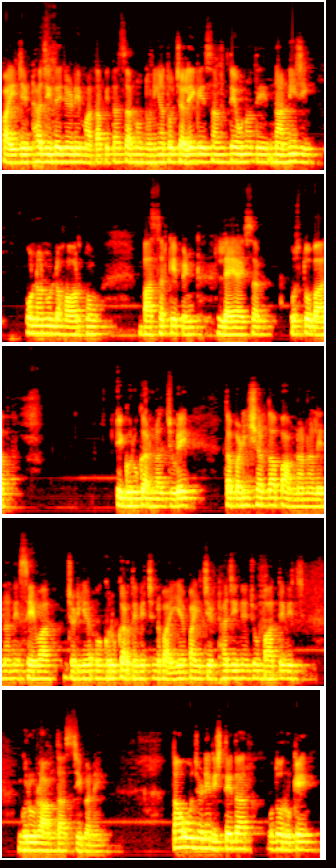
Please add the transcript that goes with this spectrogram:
ਭਾਈ ਜੇਠਾ ਜੀ ਦੇ ਜਿਹੜੇ ਮਾਤਾ ਪਿਤਾ ਸਨ, ਉਹ ਦੁਨੀਆ ਤੋਂ ਚਲੇ ਗਏ ਸਨ ਅਤੇ ਉਹਨਾਂ ਦੇ ਨਾਨੀ ਜੀ ਉਹਨਾਂ ਨੂੰ ਲਾਹੌਰ ਤੋਂ ਬਾਸਰ ਕੇ ਪਿੰਡ ਲੈ ਆਏ ਸਨ। ਉਸ ਤੋਂ ਬਾਅਦ ਇਹ ਗੁਰੂ ਘਰ ਨਾਲ ਜੁੜੇ ਤਾਂ ਬੜੀ ਸ਼ਰਧਾ ਭਾਵਨਾ ਨਾਲ ਇਹਨਾਂ ਨੇ ਸੇਵਾ ਜਿਹੜੀ ਹੈ ਉਹ ਗੁਰੂ ਘਰ ਦੇ ਵਿੱਚ ਨਿਭਾਈ ਹੈ। ਭਾਈ ਜੇਠਾ ਜੀ ਨੇ ਜੋ ਬਾਅਦ ਦੇ ਵਿੱਚ ਗੁਰੂ ਰਾਮਦਾਸ ਜੀ ਬਣੇ। ਤਾਂ ਉਹ ਜਿਹੜੇ ਰਿਸ਼ਤੇਦਾਰ ਉਦੋਂ ਰੁਕੇ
